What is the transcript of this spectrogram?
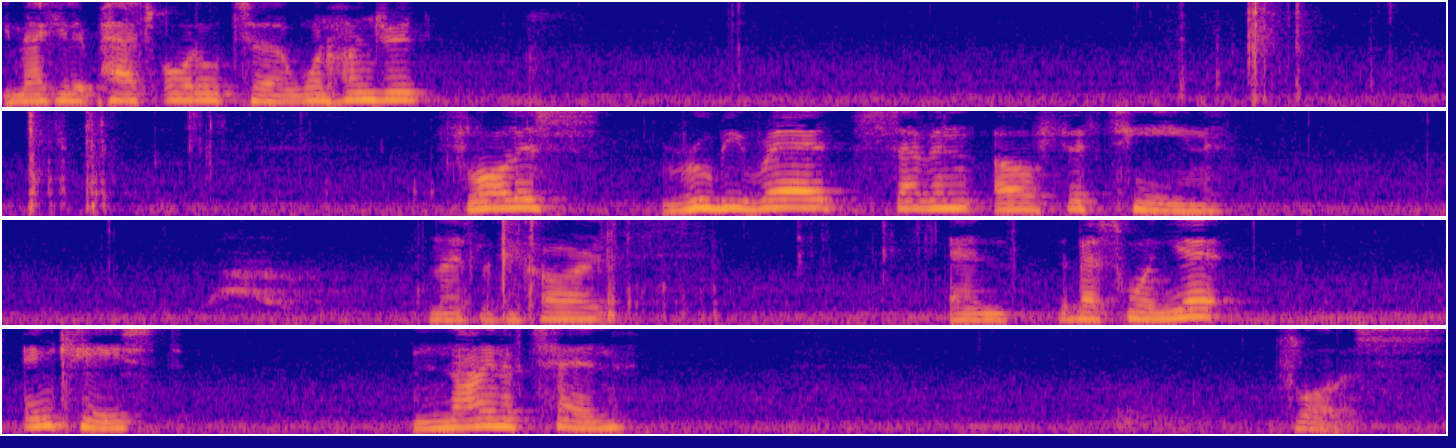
Immaculate Patch Auto to 100. Flawless Ruby Red, 7 of 15. Nice looking card. And the best one yet, encased, 9 of 10. Flawless.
